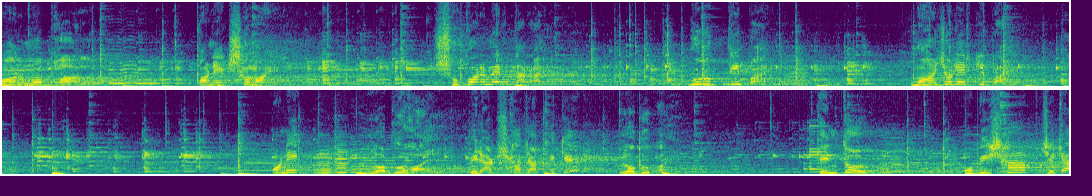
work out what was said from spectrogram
কর্মফল অনেক সময় সুকর্মের দ্বারায় গুরু কৃপায়, মহাজনের কৃপায় অনেক লঘু হয়, বিরাট সাজা থেকে লঘু হয়। কিন্তু অভিশাপ যেটা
